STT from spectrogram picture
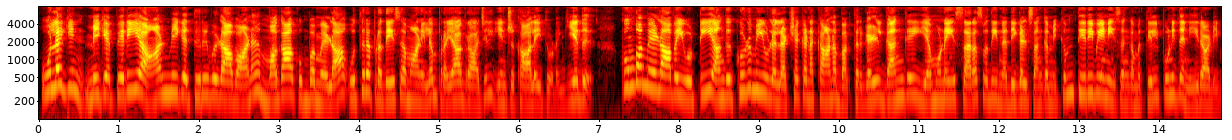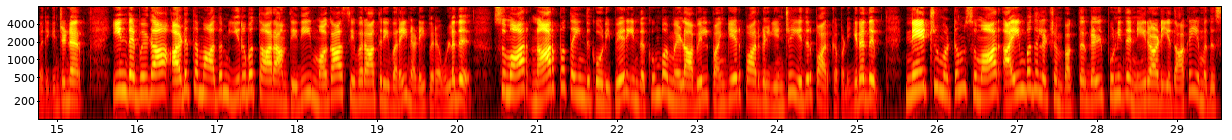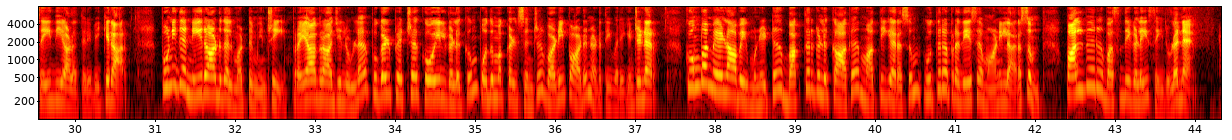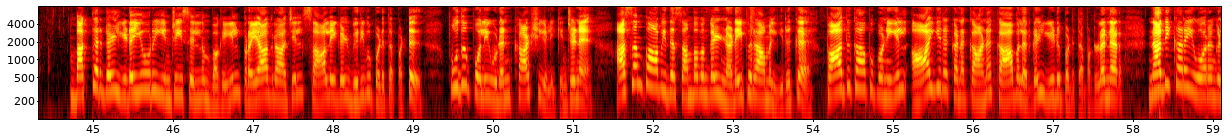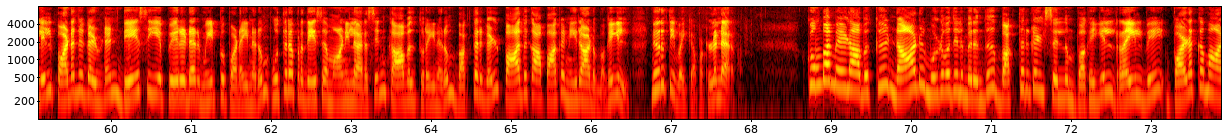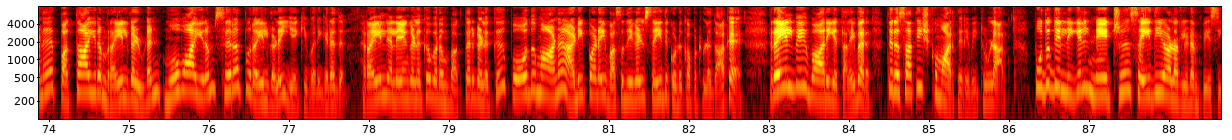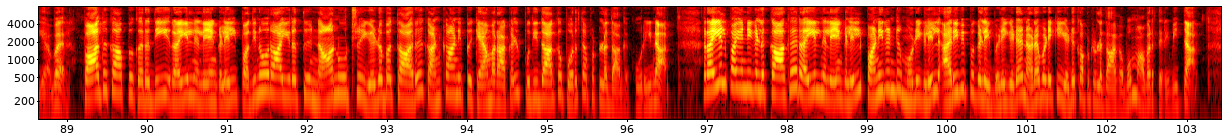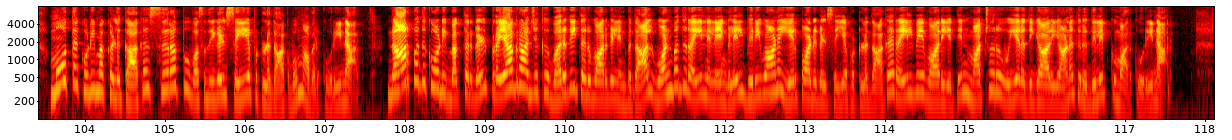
உலகின் மிக பெரிய ஆன்மீக திருவிழாவான மகா கும்பமேளா உத்தரப்பிரதேச மாநிலம் பிரயாக்ராஜில் இன்று காலை தொடங்கியது. கும்பமேளாவையொட்டி அங்கு குழுமியுள்ள லட்சக்கணக்கான பக்தர்கள் கங்கை யமுனை சரஸ்வதி நதிகள் சங்கமிக்கும் திரிவேணி சங்கமத்தில் புனித நீராடி வருகின்றனர். இந்த விழா அடுத்த மாதம் இருபத்தாறாம் தேதி மகா சிவராத்திரி வரை நடைபெறவுள்ளது சுமார் நாற்பத்தைந்து கோடி பேர் இந்த கும்பமேளாவில் பங்கேற்பார்கள் என்று எதிர்பார்க்கப்படுகிறது. நேற்று மட்டும் சுமார் ஐம்பது லட்சம் பக்தர்கள் புனித நீராடியதாக எமது செய்தியாளர் தெரிவிக்கிறார். புனித நீராடுதல் மட்டுமின்றி பிரயாக்ராஜில் உள்ள புகழ்பெற்ற கோயில்களுக்கும் பொதுமக்கள் சென்று வழிபாடு நடத்தி வருகின்றனர். கும்பமேளாவை முன்னிட்டு பக்தர்களுக்காக மத்திய அரசும் உத்தரப்பிரதேச மாநில அரசும் பல்வேறு வசதிகளை செய்துள்ளன. பக்தர்கள் இடையூறு இன்றி செல்லும் வகையில் பிரயாக்ராஜில் சாலைகள் விரிவுபடுத்தப்பட்டு புதுப்பொலிவுடன் காட்சியளிக்கின்றன. அசம்பாவித சம்பவங்கள் நடைபெறாமல் இருக்க பாதுகாப்பு பணியில் ஆயிரக்கணக்கான காவலர்கள் ஈடுபடுத்தப்பட்டுள்ளனர். நதிக்கரை ஓரங்களில் படகுகளுடன் தேசிய பேரிடர் மீட்புப் படையினரும் உத்தரப்பிரதேச மாநில அரசின் காவல்துறையினரும் பக்தர்கள் பாதுகாப்பாக நீராடும் வகையில் நிறுத்தி வைக்கப்பட்டுள்ளனர். கும்பமேளாவுக்கு நாடு முழுவதிலுமிருந்து பக்தர்கள் செல்லும் வகையில் ரயில்வே வழக்கமான பத்தாயிரம் ரயில்களுடன் மூவாயிரம் சிறப்பு ரயில்களை இயக்கி வருகிறது. ரயில் நிலையங்களுக்கு வரும் பக்தர்களுக்கு போதுமான அடிப்படை வசதிகள் செய்து கொடுக்கப்பட்டுள்ளதாக ரயில்வே வாரிய தலைவர் திரு சதீஷ்குமார் தெரிவித்துள்ளார். புதுதில்லியில் நேற்று செய்தியாளர்களிடம் பேசிய அவர் பாதுகாப்பு கருதி ரயில் நிலையங்களில் பதினோராயிரத்து நானூற்று எழுபத்தாறு கண்காணிப்பு கேமராக்கள் புதிதாக பொருத்தப்பட்டுள்ளதாக கூறினார். ரயில் பயணிகளுக்காக ரயில் நிலையங்களில் பனிரண்டு மொழிகளில் அறிவிப்புகளை வெளியிட நடவடிக்கை எடுக்கப்பட்டுள்ளதாகவும் அவர் தெரிவித்தார். மூத்த குடிமக்களுக்காக சிறப்பு வசதிகள் செய்யப்பட்டுள்ளதாகவும் அவர் கூறினார். நாற்பது கோடி பக்தர்கள் பிரயாக்ராஜுக்கு வருகை தருவார்கள் என்பதால் ஒன்பது ரயில் நிலையங்களில் விரிவான ஏற்பாடுகள் செய்யப்பட்டுள்ளதாக ரயில்வே வாரியத்தின் மற்றொரு உயரதிகாரியான திரு திலீப்குமார் கூறினார்.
